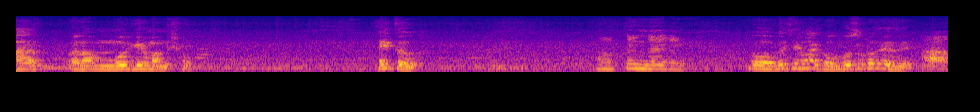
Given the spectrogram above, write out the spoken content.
আর হলাম মুরগির মাংস। এই তো। ও বেশি ভাই গো গোসল করে গেছে হ্যাঁ।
